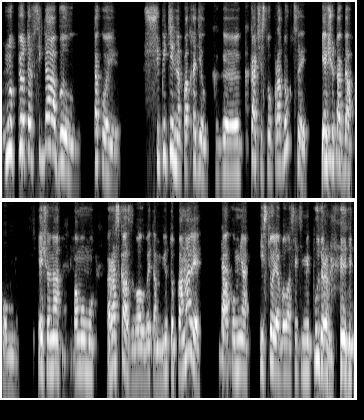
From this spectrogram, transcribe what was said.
ну, Петр всегда был такой, щепетильно подходил к, к качеству продукции. Я еще тогда помню. Я еще, на, по-моему, рассказывал в этом YouTube-канале, да. как у меня история была с этими пудрами, э,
